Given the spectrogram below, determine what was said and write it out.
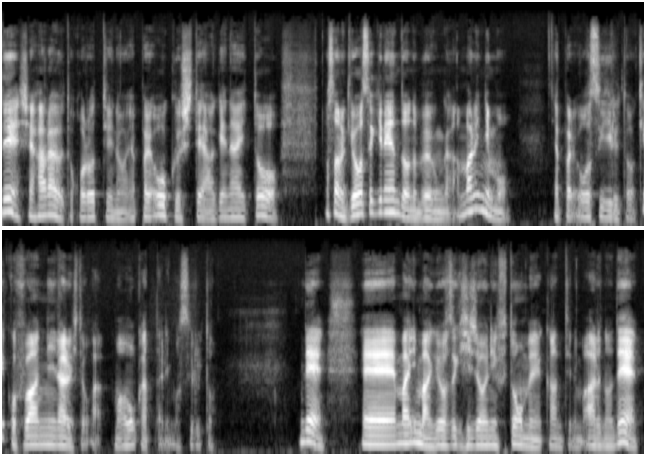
で支払うところっていうのをやっぱり多くしてあげないと、まあ、その業績連動の部分があまりにもやっぱり多すぎると結構不安になる人がま多かったりもすると。で、えー、まあ今業績非常に不透明感っていうのもあるので、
